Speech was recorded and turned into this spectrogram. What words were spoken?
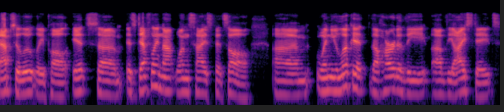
absolutely, Paul. It's um, it's definitely not one size fits all. Um, when you look at the heart of the of the I states,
